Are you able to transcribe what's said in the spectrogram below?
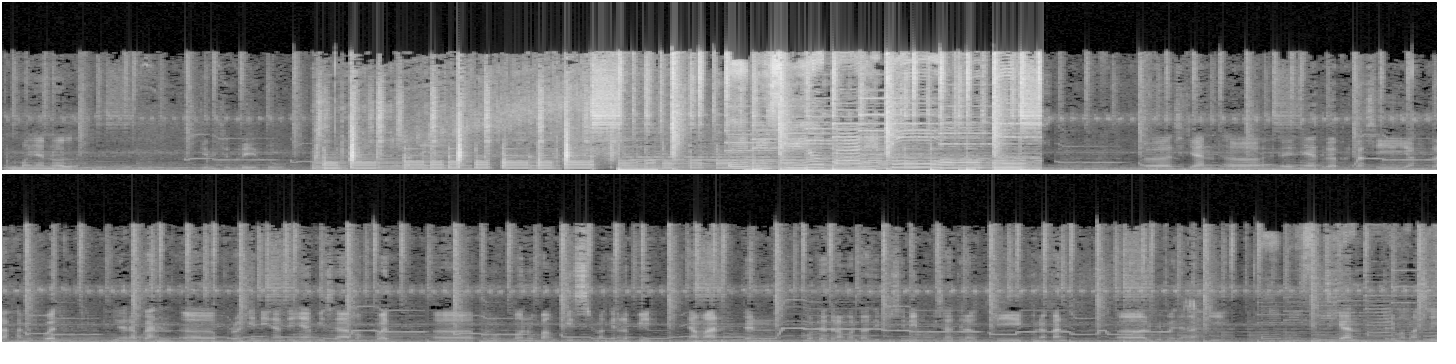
penumpangnya nol. Mungkin seperti itu aplikasi yang telah kami buat. Diharapkan uh, proyek ini nantinya bisa membuat uh, penumpang bis semakin lebih nyaman dan moda transportasi bis ini bisa digunakan uh, lebih banyak lagi. Sekian terima kasih.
